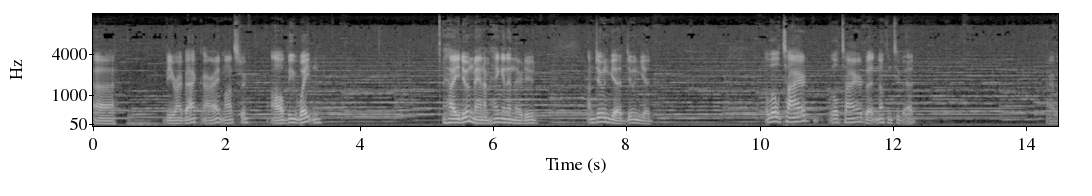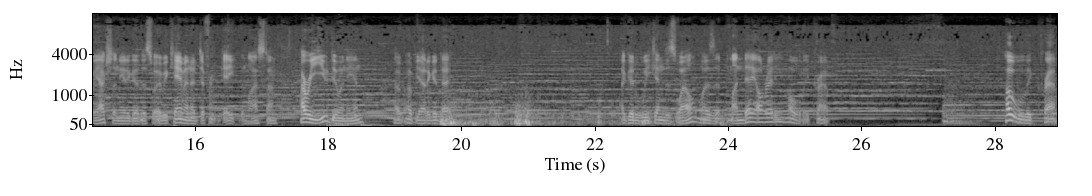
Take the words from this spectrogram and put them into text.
Uh, be right back. All right, monster. I'll be waiting. How you doing, man? I'm hanging in there, dude. I'm doing good, doing good. A little tired, a little tired, but nothing too bad. Alright, we actually need to go this way. We came in a different gate than last time. How are you doing, Ian? Hope, hope you had a good day. A good weekend as well. What is it, Monday already? Holy crap. Holy crap.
